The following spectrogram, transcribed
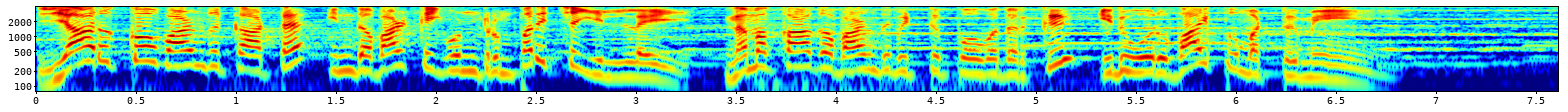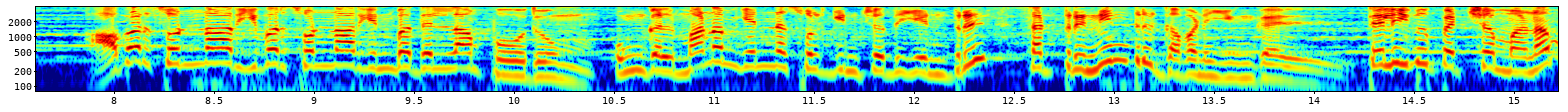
யாருக்கோ வாழ்ந்து காட்ட இந்த வாழ்க்கை ஒன்றும் பரீட்சை இல்லை. நமக்காக வாழ்ந்துவிட்டு போவதற்கு இது ஒரு வாய்ப்பு மட்டுமே. அவர் சொன்னார் இவர் சொன்னார் என்பதெல்லாம் போதும். உங்கள் மனம் என்ன சொல்கின்றது என்று சற்று நின்று கவனியுங்கள். தெளிவு பெற்ற மனம்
